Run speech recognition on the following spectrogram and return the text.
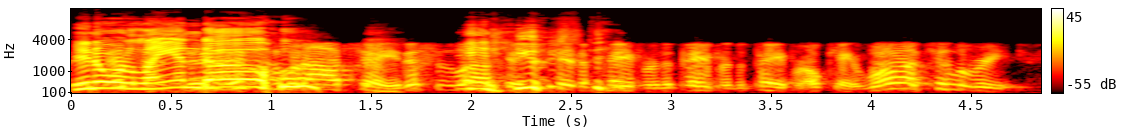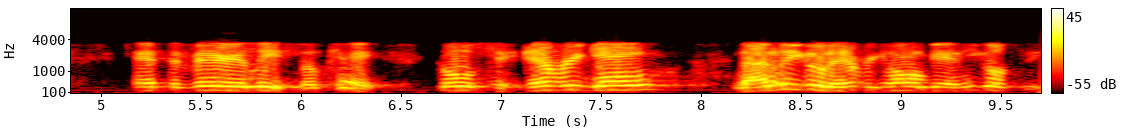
In this- Orlando? This is what I'll tell you. This is what I'll tell you. The paper, the paper, the paper. Okay, Ron Tillery, at the very least, okay, goes to every game. Now, I know you go to every home game. He goes to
